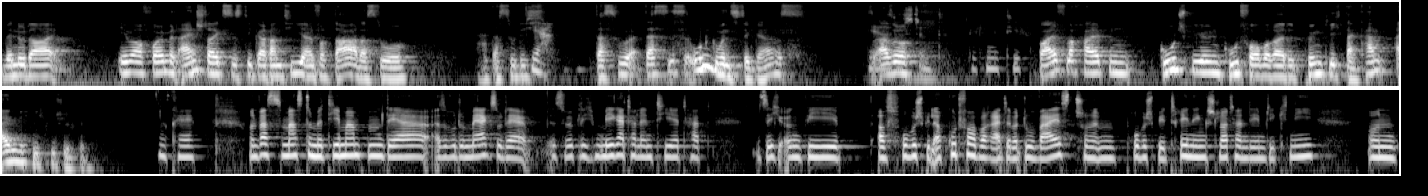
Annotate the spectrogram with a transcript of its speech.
Wenn du da immer voll mit einsteigst, ist die Garantie einfach da, dass du, ja, dass du dich, ja. dass du, das ist ungünstig. Ja, das, ja also, das stimmt, definitiv. Ball flach halten, gut spielen, gut vorbereitet, pünktlich, dann kann eigentlich nicht viel schief gehen. Okay. Und was machst du mit jemandem, der, also wo du merkst, so der ist wirklich mega talentiert, hat sich irgendwie aufs Probespiel auch gut vorbereitet, aber du weißt schon im Probespieltraining schlottern dem die Knie und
